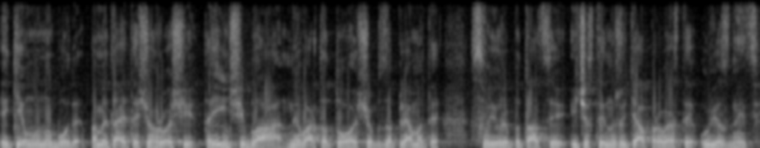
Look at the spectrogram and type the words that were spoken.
яким воно буде. Пам'ятайте, що гроші та інші блага не варто того, щоб заплямити свою репутацію і частину життя провести у в'язниці.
